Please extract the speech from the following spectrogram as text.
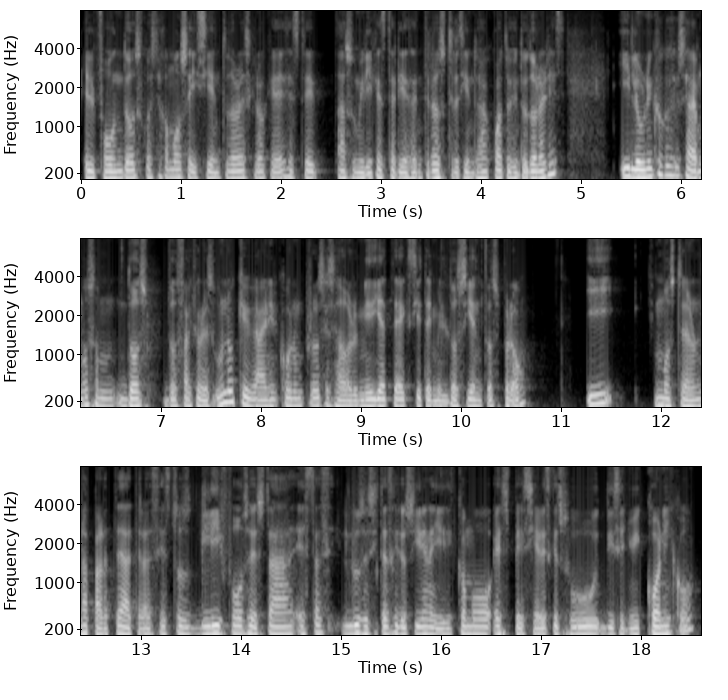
El Phone 2 cuesta como 600 dólares, creo que es. Este asumiría que estaría entre los 300 a 400 dólares. Y lo único que sabemos son dos, dos factores. Uno, que va a venir con un procesador MediaTek 7200 Pro. Y mostraron la parte de atrás estos glifos, esta, estas lucecitas que ellos tienen ahí como especiales, que es su diseño icónico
